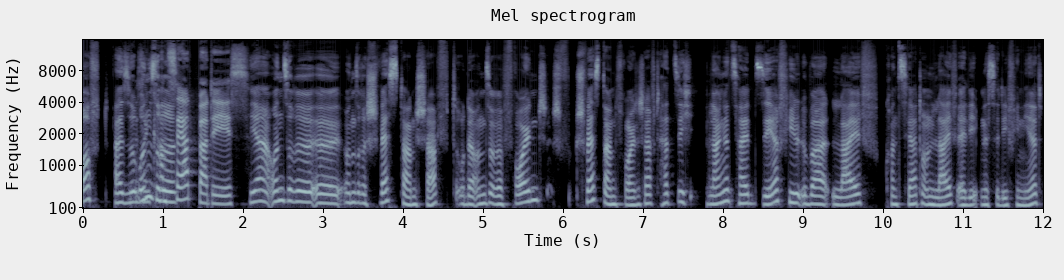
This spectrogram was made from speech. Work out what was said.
oft, also unsere, Konzertbuddies. ja, unsere, äh, unsere Schwesternschaft oder unsere Freund, Sch- Schwesternfreundschaft hat sich lange Zeit sehr viel über Live-Konzerte und Live-Erlebnisse definiert.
